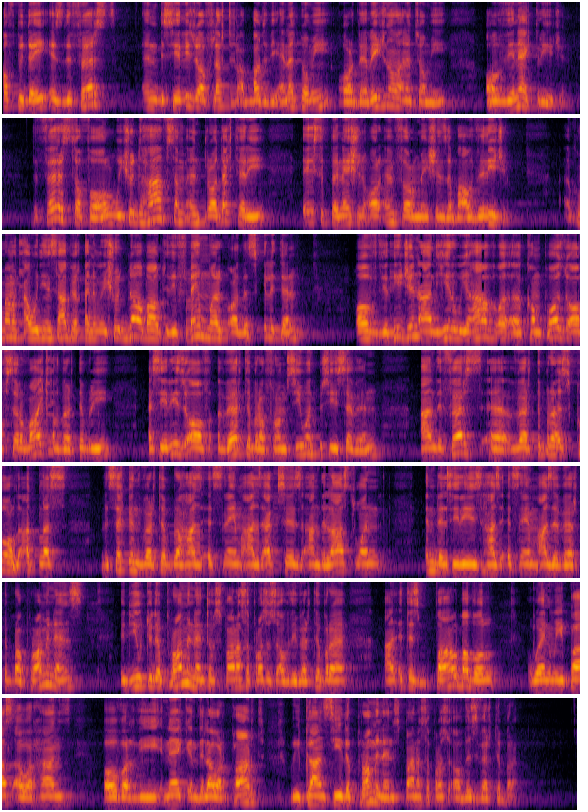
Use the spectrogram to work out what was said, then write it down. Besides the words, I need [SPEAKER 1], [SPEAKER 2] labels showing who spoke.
[SPEAKER 1] of today is the first in the series of lecture about the anatomy or the regional anatomy of the neck region. The first of all, we should have some introductory explanation or informations about the region. كما متعودين سابقا we should know about the framework or the skeleton of the region and here we have uh, composed of cervical vertebrae a series of vertebra from C1 to C7 and the first uh, vertebra is called atlas the second vertebra has its name as axis and the last one in the series has its name as a vertebra prominens. Due to the prominent spinous process of the vertebra and it is palpable when we pass our hands over the neck in the lower part we can see the prominent spinous process of this vertebra.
